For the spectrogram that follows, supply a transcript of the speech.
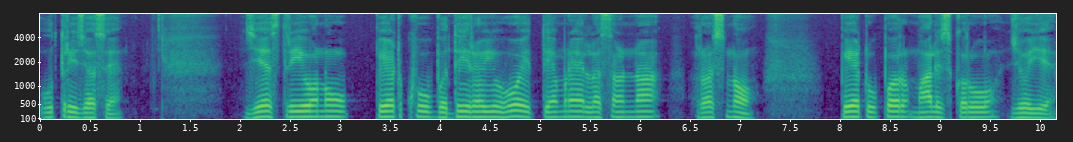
ઉતરી જશે. જે સ્ત્રીઓનું પેટ ખૂબ વધી રહ્યું હોય તેમણે લસણના રસનો પેટ ઉપર માલિશ કરવો જોઈએ.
